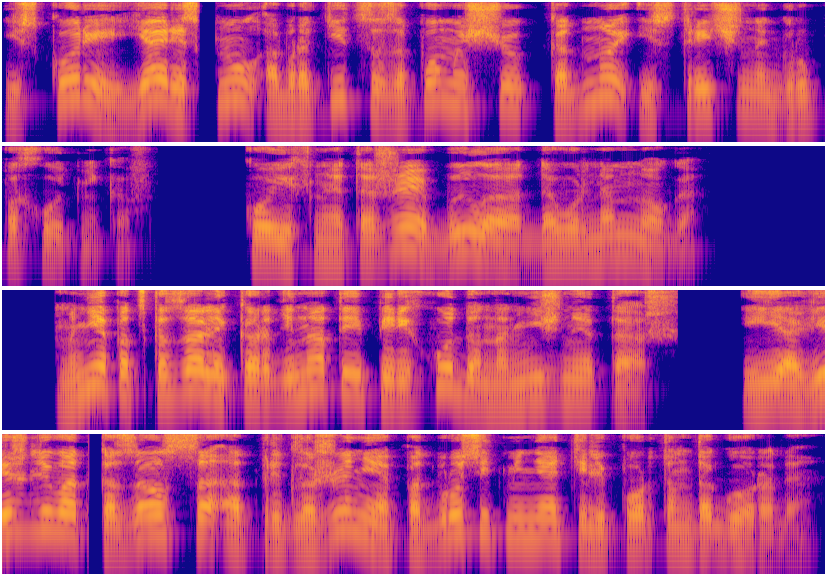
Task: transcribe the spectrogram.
и вскоре я рискнул обратиться за помощью к одной из встреченных групп охотников, коих на этаже было довольно много. Мне подсказали координаты перехода на нижний этаж, и я вежливо отказался от предложения подбросить меня телепортом до города.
